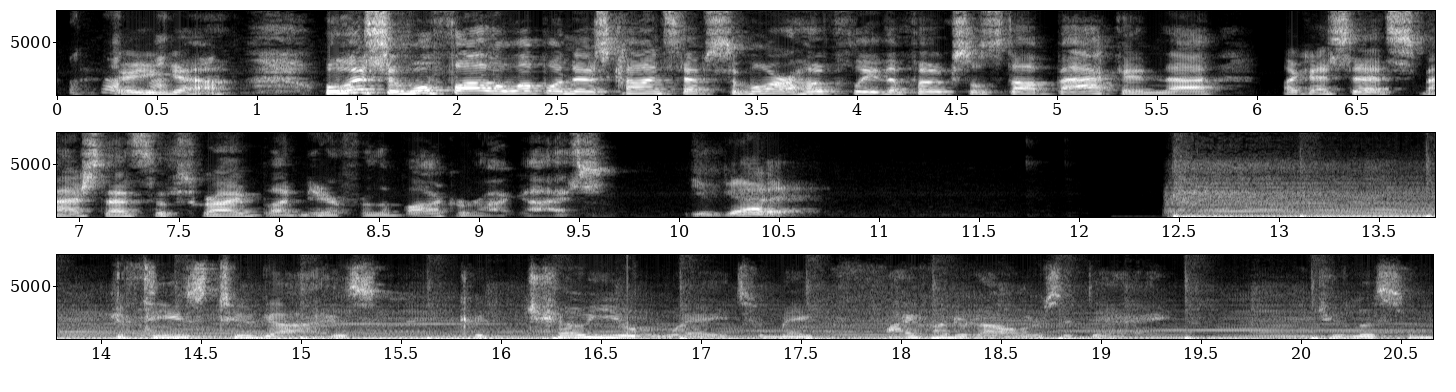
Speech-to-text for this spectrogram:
there you go. Well, listen, we'll follow up on those concepts tomorrow. Hopefully, the folks will stop back and, uh, like I said, smash that subscribe button here for the Baccarat guys. You got it. If these two guys could show you a way to make $500 a day, would you listen?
